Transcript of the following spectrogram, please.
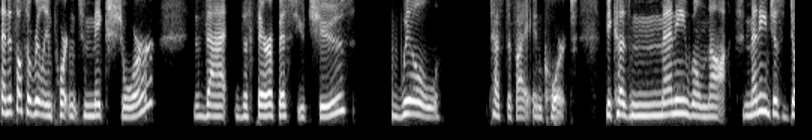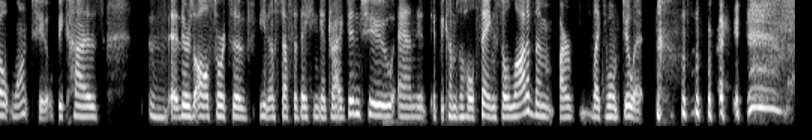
And it's also really important to make sure that the therapist you choose will testify in court because many will not. Many just don't want to because th- there's all sorts of you know stuff that they can get dragged into and it, it becomes a whole thing so a lot of them are like won't do it right?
